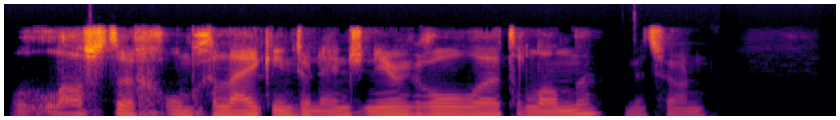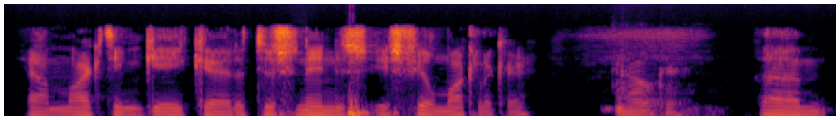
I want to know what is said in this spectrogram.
lastig om gelijk in zo'n engineering rol uh, te landen. Met zo'n ja, marketing gig uh, ertussenin is, is veel makkelijker. Ja, okay. um,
